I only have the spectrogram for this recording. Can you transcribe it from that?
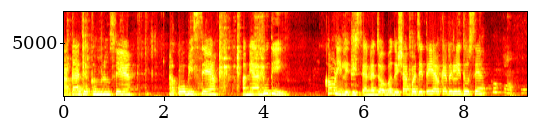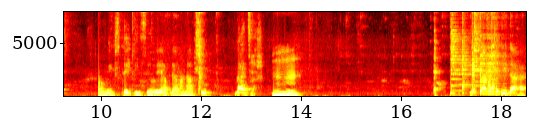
આ ગાજર ખમણું છે આ કોબીજ છે અને આ દૂધી ખમણી લીધી છે. અને જો બધું શાકભાજી તૈયાર કરી લીધું છે. મિક્સ થઈ ગઈ છે. હવે આપણે આમાં નાખશું ગાજર. હમ. મસાલો બધી જાય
